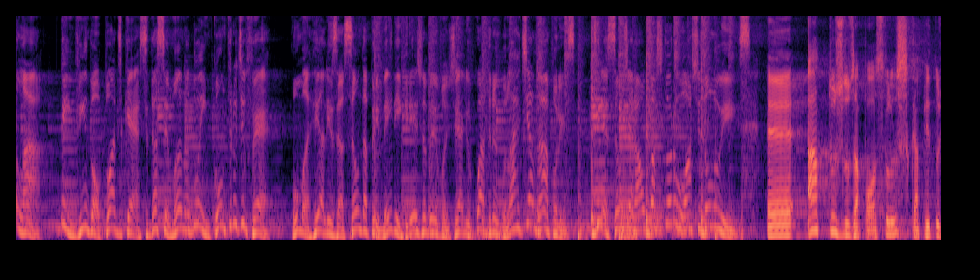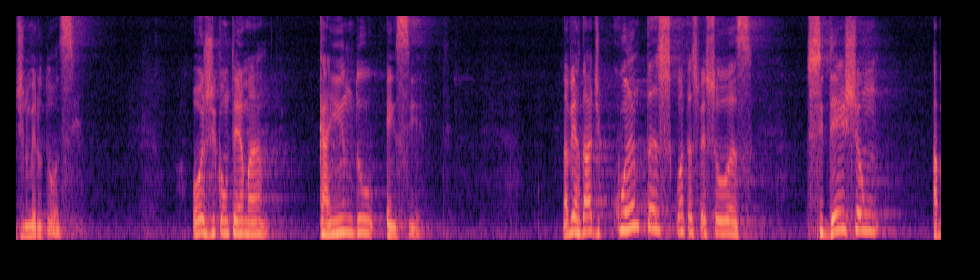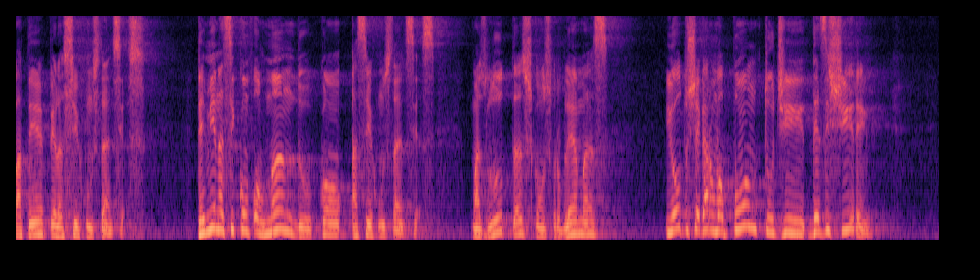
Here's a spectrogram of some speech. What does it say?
Olá, bem-vindo ao podcast da semana do Encontro de Fé, uma realização da primeira igreja do Evangelho Quadrangular de Anápolis. Direção-geral, Pastor Washington Luiz. É, Atos dos Apóstolos, capítulo de número 12. Hoje com o tema Caindo em si. Na verdade, quantas, quantas pessoas se deixam abater pelas circunstâncias, termina se conformando com as circunstâncias, com as lutas, com os problemas, e outros chegaram ao ponto de desistirem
